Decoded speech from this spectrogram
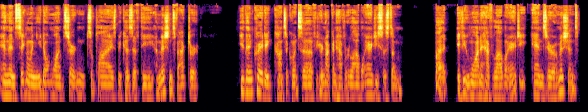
and then signaling you don't want certain supplies because of the emissions factor, you then create a consequence of you're not going to have a reliable energy system. But if you want to have reliable energy and zero emissions,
